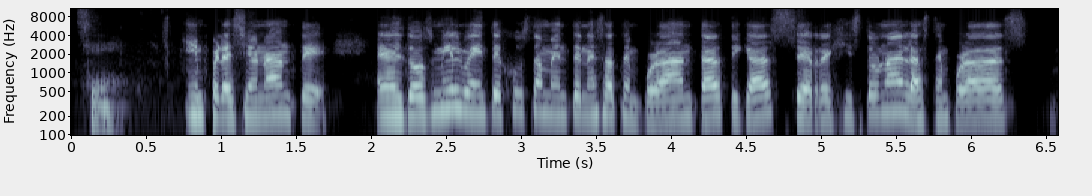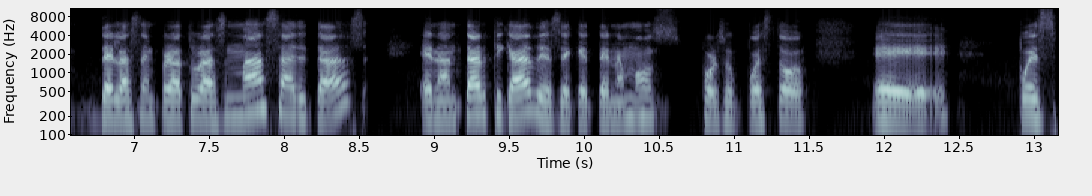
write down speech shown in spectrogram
Sí. Impresionante. En el 2020, justamente en esa temporada antártica, se registró una de las temporadas de las temperaturas más altas en Antártica, desde que tenemos, por supuesto, eh, pues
